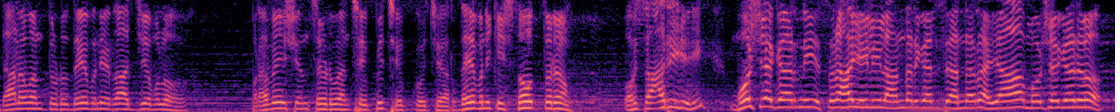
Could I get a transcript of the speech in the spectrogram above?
ధనవంతుడు దేవుని రాజ్యంలో ప్రవేశించడు అని చెప్పి చెప్పుకొచ్చారు. దేవునికి స్తోత్రం. ఒకసారి మోషే గారిని ఇస్రాయేలీలు అందరు కలిసి అన్నారు అయ్యా మోషే గారు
